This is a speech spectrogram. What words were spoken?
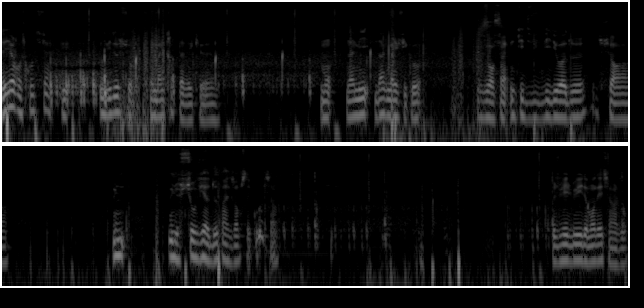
D'ailleurs, je compte faire une, vidéo sur Minecraft avec euh, mon ami Dark Malefico. Je vais en faire une petite vidéo à deux sur un, une, une survie à deux par exemple, c'est cool ça. Je vais lui demander si un jour.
